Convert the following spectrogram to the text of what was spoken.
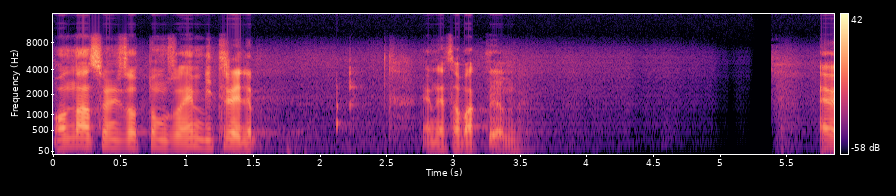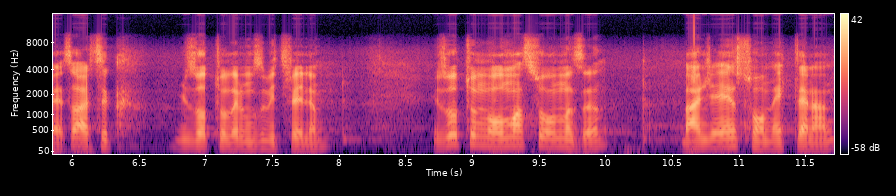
Ondan sonra risottomuzu hem bitirelim hem de tabaklayalım. Evet artık risottolarımızı bitirelim. Risottonun olmazsa olmazı bence en son eklenen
